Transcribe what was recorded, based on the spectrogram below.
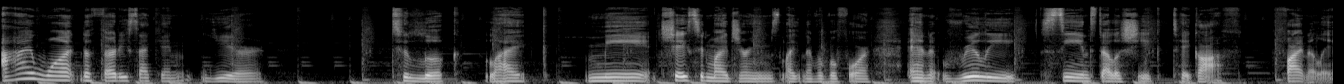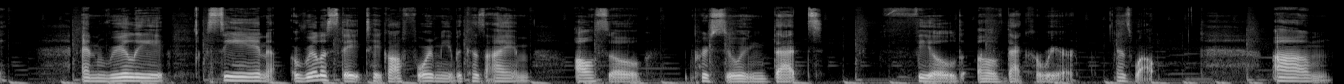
I want the 32nd year to look like me chasing my dreams like never before and really seeing Stella Chic take off finally. And really seeing real estate take off for me because I am also pursuing that field of that career as well. Um,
